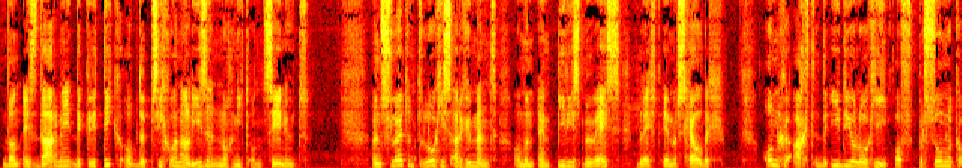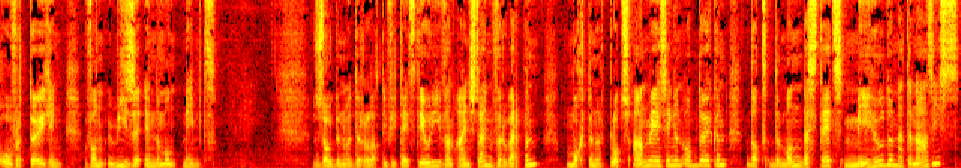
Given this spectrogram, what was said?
dan is daarmee de kritiek op de psychoanalyse nog niet ontzenuwd. Een sluitend logisch argument om een empirisch bewijs blijft immers geldig, ongeacht de ideologie of persoonlijke overtuiging van wie ze in de mond neemt. Zouden we de relativiteitstheorie van Einstein verwerpen, mochten er plots aanwijzingen opduiken dat de man destijds meehulde met de nazi's?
